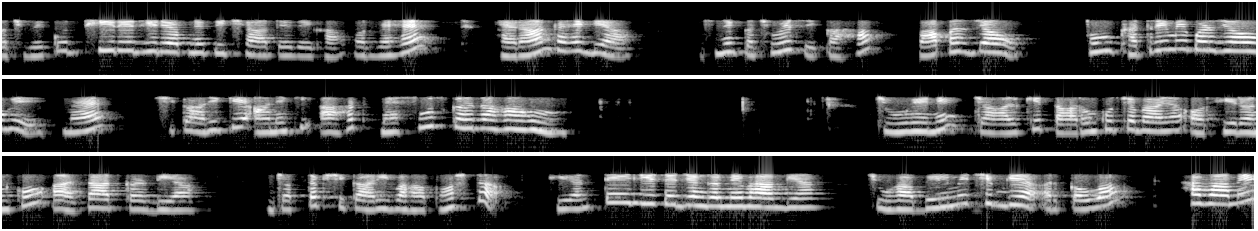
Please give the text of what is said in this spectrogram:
कछुए को धीरे धीरे अपने पीछे आते देखा और वह हैरान रह गया। उसने कछुए से कहा, वापस जाओ। तुम खतरे में पड़ जाओगे। मैं शिकारी के आने की आहट महसूस कर रहा हूँ। चूहे ने जाल के तारों को चबाया और हिरन को आज़ाद कर दिया। जब तक शिकारी वहाँ पहुँचता, हिरन तेज़ी से जंगल में भाग गया। चूहा बिल में छिप गया और कौवा हवा में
